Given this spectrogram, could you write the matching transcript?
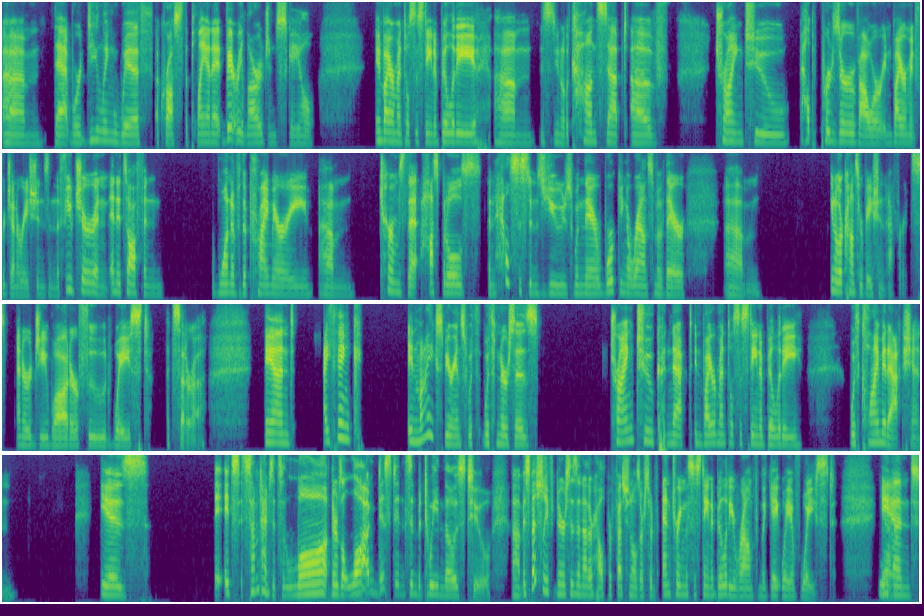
um, that we're dealing with across the planet, very large in scale. Environmental sustainability um, is, you know, the concept of trying to help preserve our environment for generations in the future, and and it's often one of the primary um, terms that hospitals and health systems use when they're working around some of their um, you know their conservation efforts energy water food waste etc and i think in my experience with with nurses trying to connect environmental sustainability with climate action is it's sometimes it's a long there's a long distance in between those two um, especially if nurses and other health professionals are sort of entering the sustainability realm from the gateway of waste yeah. and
